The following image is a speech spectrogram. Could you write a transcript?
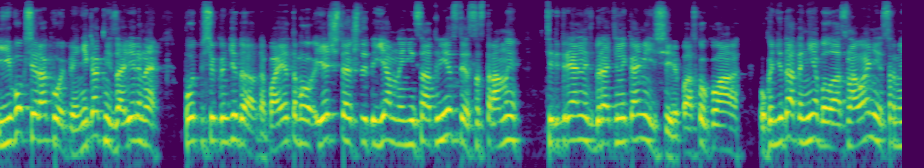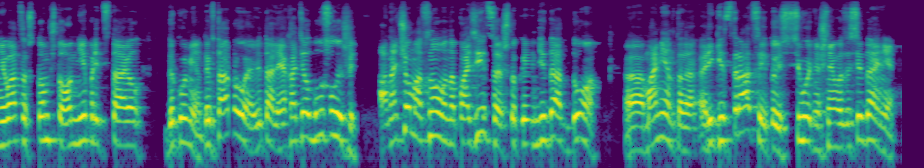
и его ксерокопия, никак не заверенная подписью кандидата. Поэтому я считаю, что это явное несоответствие со стороны территориальной избирательной комиссии, поскольку а, у кандидата не было оснований сомневаться в том, что он не представил документ. И второе, Виталий, я хотел бы услышать, а на чем основана позиция, что кандидат до э, момента регистрации, то есть сегодняшнего заседания,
